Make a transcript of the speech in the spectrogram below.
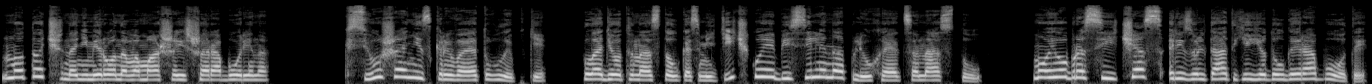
но точно не Миронова Маша из Шараборина. Ксюша не скрывает улыбки, кладет на стол косметичку и обессиленно плюхается на стул. Мой образ сейчас — результат ее долгой работы,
